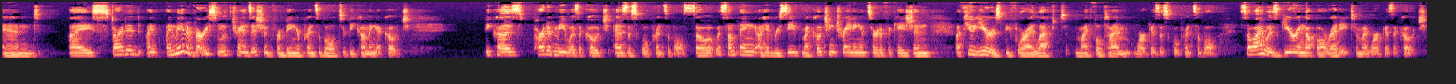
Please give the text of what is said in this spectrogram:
and i started i, I made a very smooth transition from being a principal to becoming a coach because part of me was a coach as a school principal. So it was something I had received my coaching training and certification a few years before I left my full time work as a school principal. So I was gearing up already to my work as a coach.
